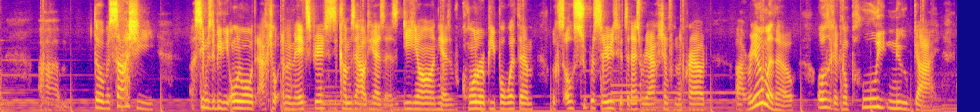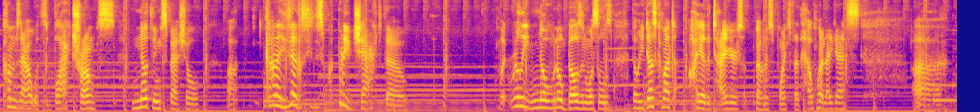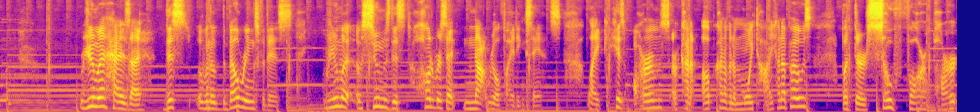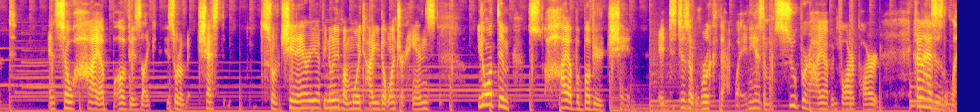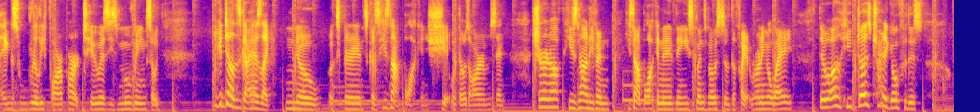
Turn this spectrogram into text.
Um, though Masashi uh, seems to be the only one with actual MMA experience. As he comes out, he has his gi on, he has corner people with him, looks oh super serious, gets a nice reaction from the crowd. Uh, Ryuma, though, looks like a complete noob guy. Comes out with his black trunks, nothing special. Uh, kinda, he's, he's pretty jacked though. But really, no no bells and whistles. Though he does come out to Eye of the Tigers, bonus points for that one, I guess. Uh, Ryuma has a this when the, the bell rings for this. Ryuma assumes this 100% not real fighting stance. Like his arms are kind of up, kind of in a Muay Thai kind of pose, but they're so far apart and so high above his like his sort of chest, sort of chin area. If you know anything about Muay Thai, you don't want your hands, you don't want them high up above your chin. It just doesn't work that way. And he has them super high up and far apart. Kind of has his legs really far apart too as he's moving. So you can tell this guy has like no experience because he's not blocking shit with those arms. And sure enough, he's not even he's not blocking anything. He spends most of the fight running away. Though well, he does try to go for this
